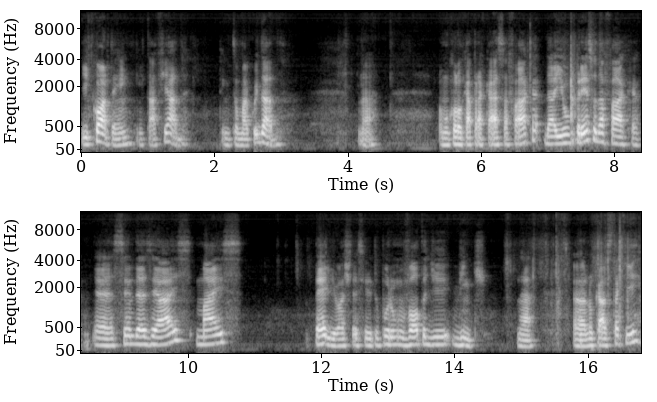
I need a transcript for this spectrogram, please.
E corta, hein? E tá afiada. Tem que tomar cuidado. Né? Vamos colocar para cá essa faca. Daí o preço da faca é 110 reais mais pele, eu acho que é escrito, por um volta de 20. Né? Uh, no caso está aqui.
